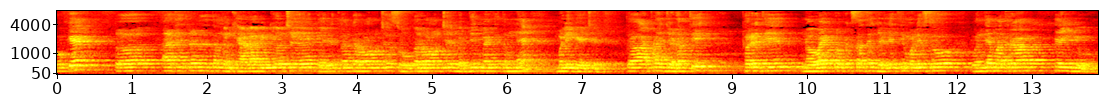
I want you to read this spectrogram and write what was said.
ઓકે તો આ ચિત્રની તમને ખ્યાલ આવી ગયો છે કઈ રીતના કરવાનું છે, શું કરવાનું છે, બધી જ માહિતી તમને મળી ગઈ છે. તો આપણે ઝડપથી ફરીથી નવા એક ટોપિક સાથે જલ્દીથી મળીશું. વંદે માતરમ. થેન્ક યુ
